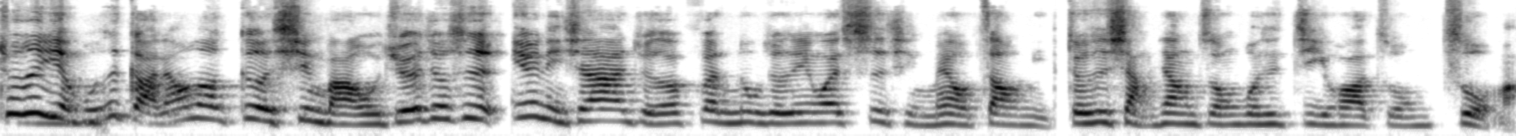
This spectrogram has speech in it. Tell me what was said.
就是也不是改掉那个个性吧，我觉得就是因为你现在觉得愤怒，就是因为事情没有照你就是想象中或是计划中做嘛。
